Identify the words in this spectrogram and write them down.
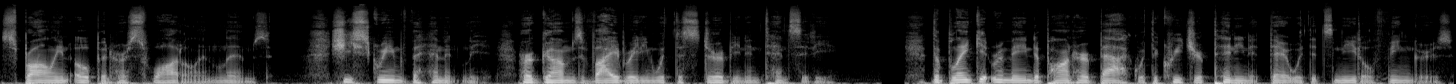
sprawling open her swaddle and limbs. She screamed vehemently, her gums vibrating with disturbing intensity. The blanket remained upon her back with the creature pinning it there with its needle fingers.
